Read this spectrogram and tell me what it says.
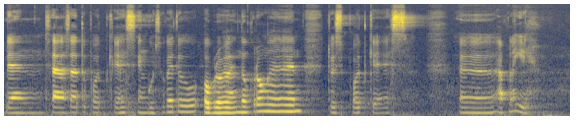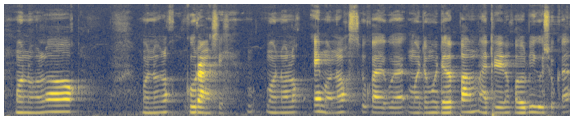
Dan salah satu podcast yang gue suka tuh obrolan tongkrongan terus podcast uh, apa lagi ya? monolog. Monolog kurang sih. Monolog eh monolog suka gue model-model pam Adrian Colby gue suka.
